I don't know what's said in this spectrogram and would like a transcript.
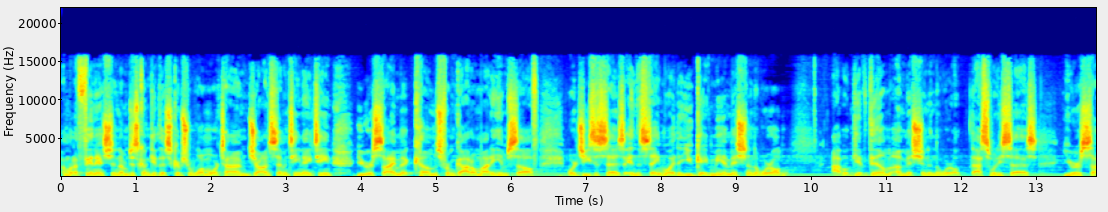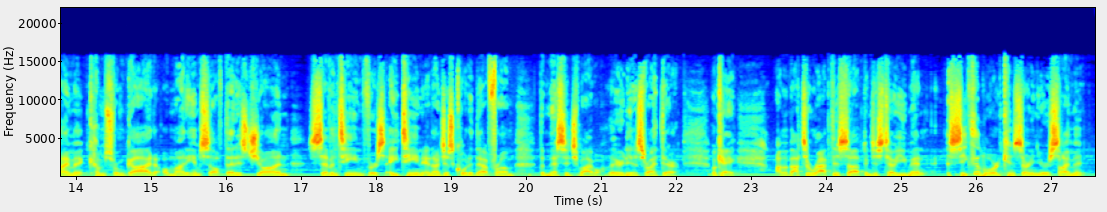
I'm going to finish and I'm just going to give this scripture one more time. John 17, 18. Your assignment comes from God Almighty Himself, where Jesus says, In the same way that you gave me a mission in the world, I will give them a mission in the world. That's what he says. Your assignment comes from God Almighty Himself. That is John 17, verse 18. And I just quoted that from the Message Bible. There it is, right there. Okay, I'm about to wrap this up and just tell you, man, seek the Lord concerning your assignment.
